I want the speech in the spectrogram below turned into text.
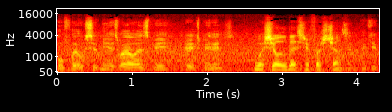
hopefully it'll suit me as well as be a great experience. Wish you all the best in your first chance. Thank you.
